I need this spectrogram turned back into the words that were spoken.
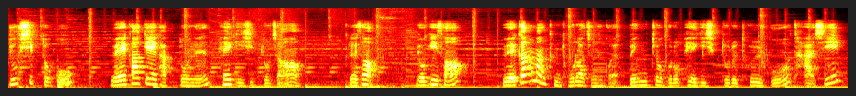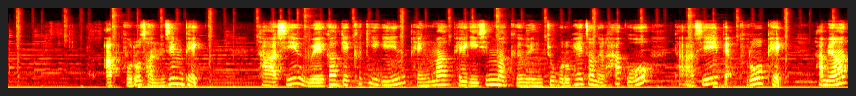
60도고 외곽의 각도는 120도죠. 그래서 여기서 외곽만큼 돌아주는 거예요. 왼쪽으로 120도를 돌고 다시 앞으로 전진 100 다시 외곽의 크기인 100만, 120만큼 왼쪽으로 회전을 하고 다시 앞으로 100 하면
